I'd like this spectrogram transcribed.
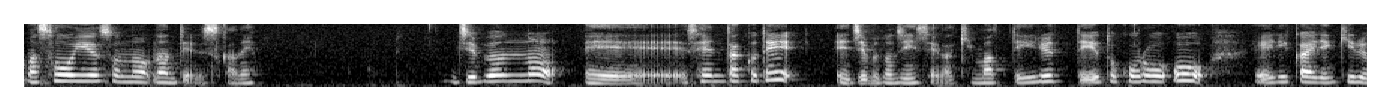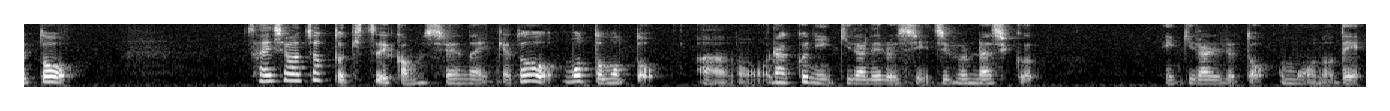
まあ、そういうその何て言うんですかね自分の、えー、選択で、えー、自分の人生が決まっているっていうところを、えー、理解できると最初はちょっときついかもしれないけどもっともっとあの楽に生きられるし自分らしく生きられると思うので、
